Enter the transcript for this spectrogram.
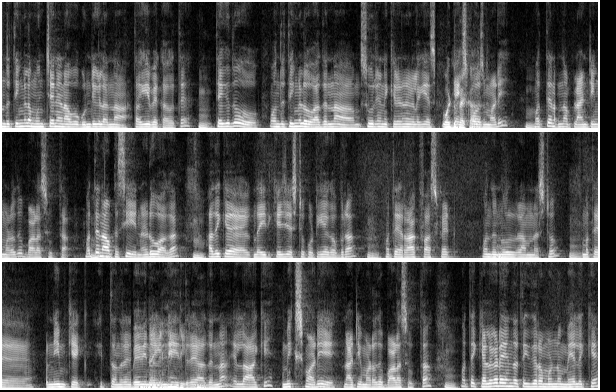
ಒಂದು ತಿಂಗಳ ಮುಂಚೆನೆ ನಾವು ಗುಂಡಿಗಳನ್ನ ತೆಗಿಬೇಕಾಗುತ್ತೆ. ತೆಗೆದು ಒಂದು ತಿಂಗಳು ಅದನ್ನ ಸೂರ್ಯನ ಕಿರಣಗಳಿಗೆ ಎಕ್ಸ್ಪೋಸ್ ಮಾಡಿ ಮತ್ತೆ ಅದನ್ನ ಪ್ಲಾಂಟಿಂಗ್ ಮಾಡೋದು ಬಹಳ ಸೂಕ್ತ. ಮತ್ತೆ ನಾವು ಕಸಿ ನಡುವಾಗ ಅದಕ್ಕೆ ಒಂದು ಐದು ಕೆಜಿ ಅಷ್ಟು ಕೊಟ್ಟಿಗೆ ಗೊಬ್ಬರ ಮತ್ತೆ ರಾಕ್ ಫಾಸ್ಫೇಟ್ ಒಂದು ನೂರು ಗ್ರಾಮ್ನಷ್ಟು. ಮತ್ತೆ ನೀಮ್ ಕೇಕ್ ಇತ್ತಂದ್ರೆ ಬೇವಿನ ಹಿಂಡಿ. ಇದ್ರೆ ಅದನ್ನ ಎಲ್ಲ ಹಾಕಿ ಮಿಕ್ಸ್ ಮಾಡಿ ನಾಟಿ ಮಾಡೋದು ಬಹಳ ಸೂಕ್ತ. ಮತ್ತೆ ಕೆಳಗಡೆಯಿಂದ ತೆಗೆದಿರೋ ಮಣ್ಣು ಮೇಲಕ್ಕೆ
